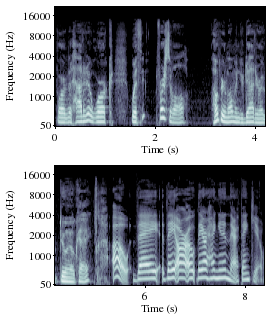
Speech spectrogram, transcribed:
before, but how did it work with? First of all, I hope your mom and your dad are doing okay. Oh, they, they are, oh, they are hanging in there. Thank you.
